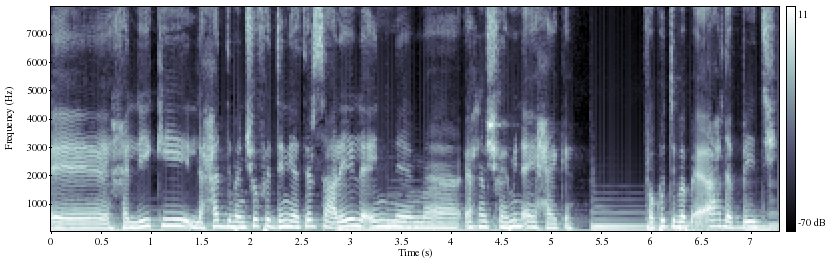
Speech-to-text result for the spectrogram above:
آه، خليكي لحد ما نشوف الدنيا ترسى عليه لأن ما إحنا مش فاهمين أي حاجة. فكنت ببقى قاعدة في بيتي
